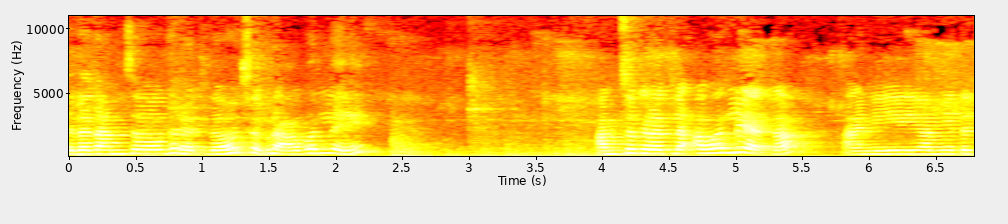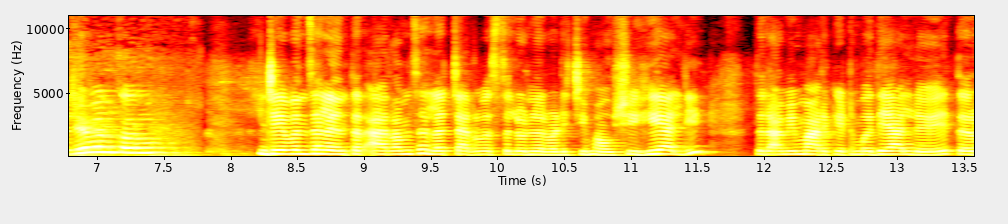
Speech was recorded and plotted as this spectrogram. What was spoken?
तर आता आमचं घरातलं सगळं आवरलंय. आमचं घरातलं आवरले आता आणि आम्ही आता जेवण करू. जेवण झाल्यानंतर आराम झाला. चार वाजता लोणारवाडीची मावशी ही आली. तर आम्ही मार्केटमध्ये आलो आहे तर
